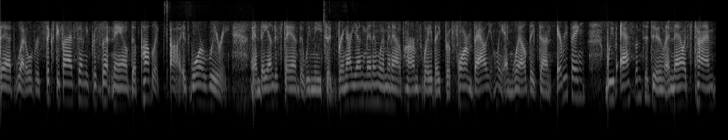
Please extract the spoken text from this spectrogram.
that what over 65, 70 percent now, the public uh, is war weary, and they understand that we need to bring our young men and women out of harm's way. They perform valiantly and well. They've done everything we've asked them to do, and now it's time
